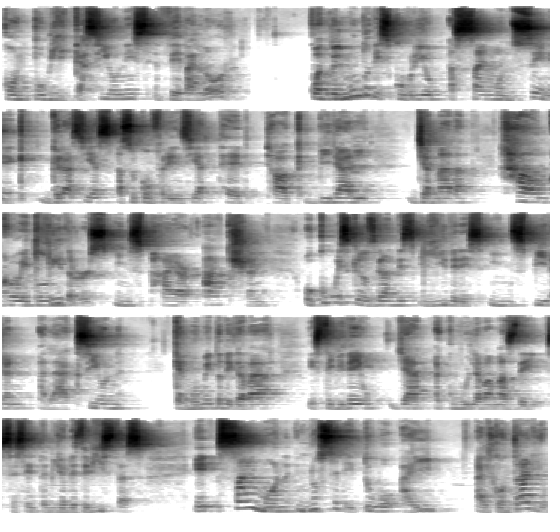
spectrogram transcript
con publicaciones de valor. Cuando el mundo descubrió a Simon Sinek gracias a su conferencia TED Talk viral llamada How Great Leaders Inspire Action o cómo es que los grandes líderes inspiran a la acción, que al momento de grabar este video ya acumulaba más de 60 millones de vistas, eh, Simon no se detuvo ahí. Al contrario,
